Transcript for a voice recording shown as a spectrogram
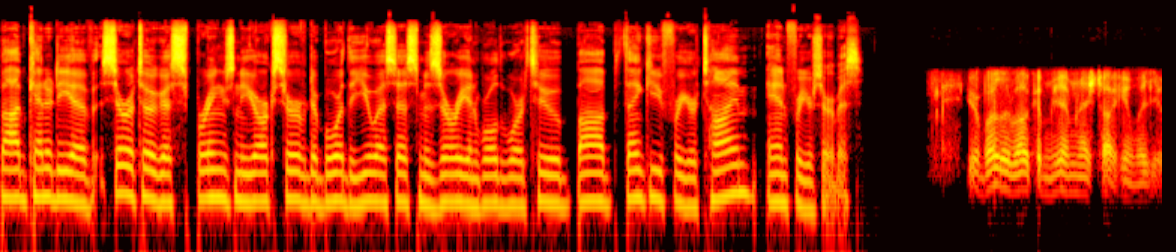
Bob Kennedy of Saratoga Springs, New York, served aboard the USS Missouri in World War II. Bob, thank you for your time and for your service. You're more than welcome, Jim. Nice talking with you.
